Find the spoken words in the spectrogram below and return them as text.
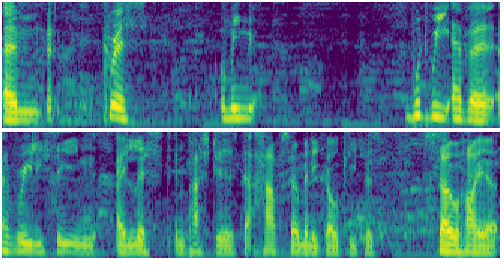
Um, Chris, I mean, would we ever have really seen a list in past years that have so many goalkeepers so high up?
